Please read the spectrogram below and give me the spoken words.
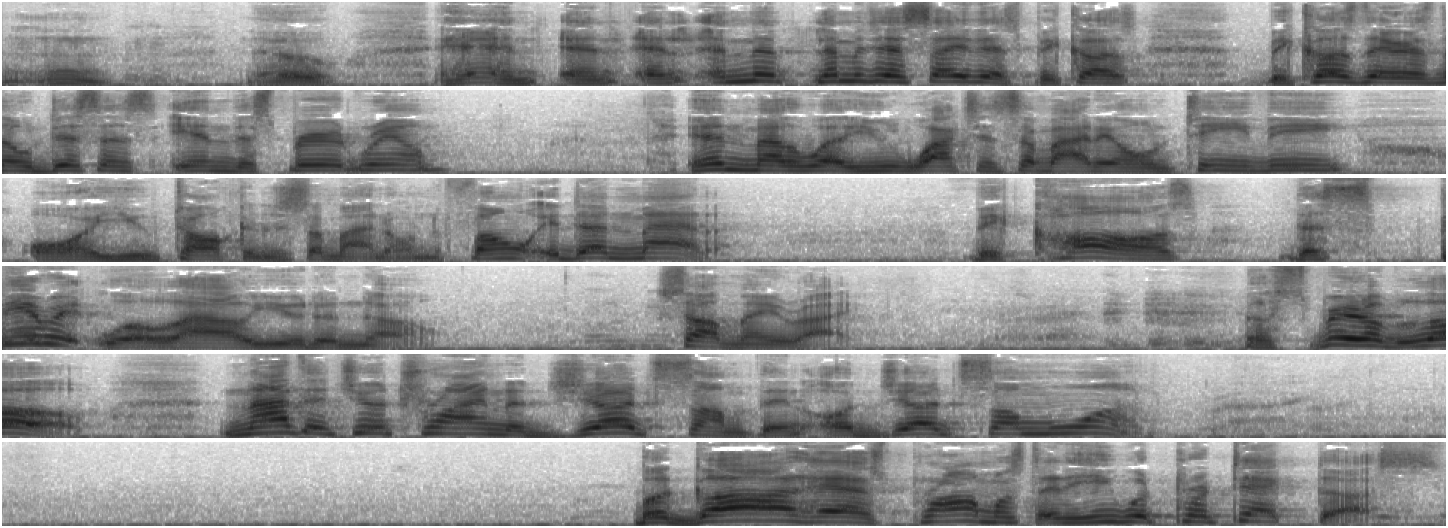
Mm-mm. No, and and and, and let me just say this because because there is no distance in the spirit realm. It doesn't matter whether you're watching somebody on TV or you talking to somebody on the phone. It doesn't matter because the spirit will allow you to know something ain't right. The spirit of love, not that you're trying to judge something or judge someone. But God has promised that He would protect us.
